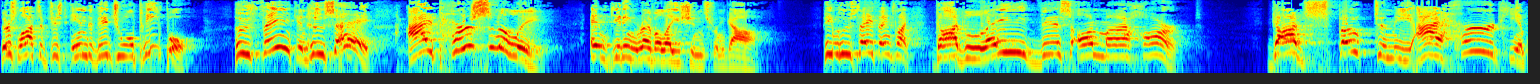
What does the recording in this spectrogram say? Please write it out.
there's lots of just individual people who think and who say, I personally am getting revelations from God. People who say things like, God laid this on my heart. God spoke to me. I heard Him.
